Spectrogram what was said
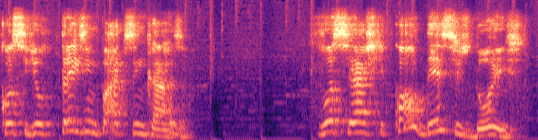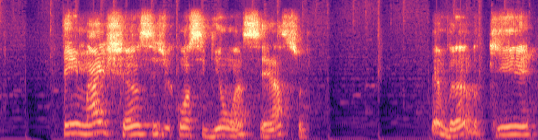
Conseguiu três empates em casa. Você acha que qual desses dois tem mais chances de conseguir um acesso? Lembrando que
